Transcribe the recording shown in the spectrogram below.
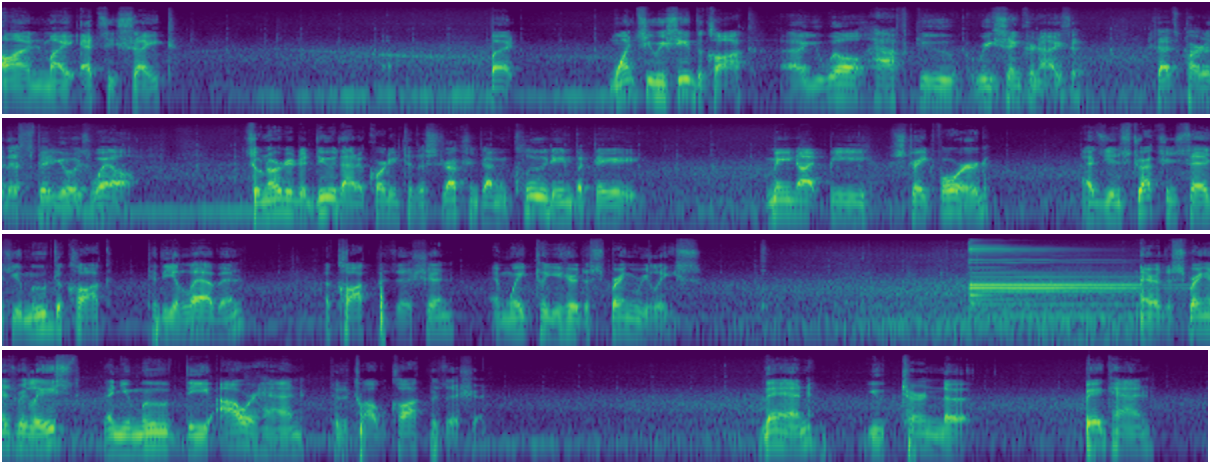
on my Etsy site. But once you receive the clock, uh, you will have to resynchronize it. That's part of this video as well. So in order to do that, according to the instructions I'm including, but they may not be straightforward, as the instruction says, you move the clock to the 11 o'clock position and wait till you hear the spring release. There, the spring is released. Then you move the hour hand to the 12 o'clock position. Then you turn the big hand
